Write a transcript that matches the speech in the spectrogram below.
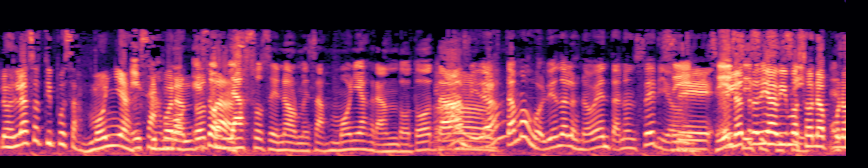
Los lazos tipo esas moñas, esas tipo mo- grandotas. esos lazos enormes, esas moñas grandototas. Ah, Estamos volviendo a los 90, ¿no? En serio. Sí. Eh, sí, el otro sí, día sí, vimos sí. a una, una,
